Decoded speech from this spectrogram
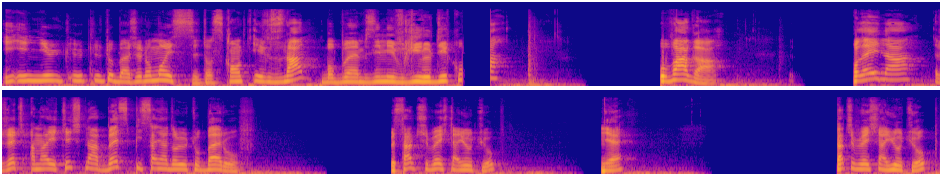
i inni you- youtuberzy rumuńscy. To skąd ich znam? Bo byłem z nimi w gildii, kurwa. Uwaga! Kolejna rzecz analityczna bez pisania do youtuberów. Wystarczy wejść na YouTube. Nie. Wystarczy wejść na YouTube,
